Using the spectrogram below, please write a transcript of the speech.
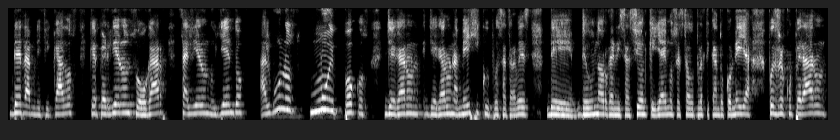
de damnificados que perdieron su hogar, salieron huyendo. Algunos, muy pocos, llegaron, llegaron a México y pues a través de, de una organización que ya hemos estado platicando con ella, pues recuperaron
